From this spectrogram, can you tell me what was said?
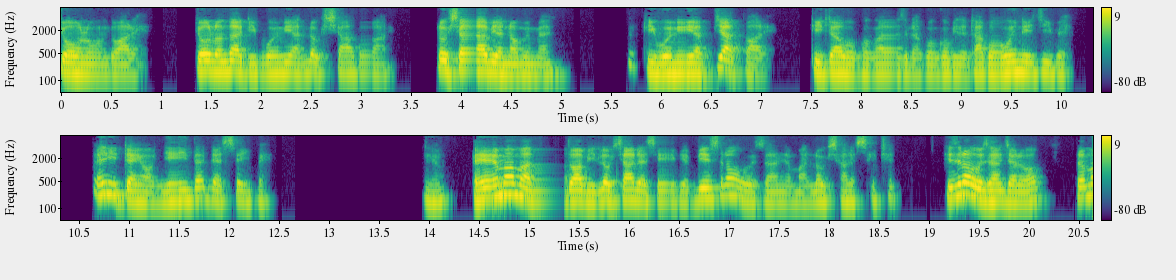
ကြော်လွန်သွားတယ်ကြော်လွန်တဲ့ဒီဘဝင်လေးကလှုပ်ရှားသွားတယ်လှုပ်ရှားပြန်တော့မှဒီဘဝင်လေးကပြတ်သွားတယ်တိတဘဘုံကဆိုတာဘုံကုန်ပြီဒါဘဝင်လေးကြီးပဲအဲ့ဒီတိုင်အောင်ငြိမ်သက်တဲ့စိတ်ပဲနော်ဘယ်မှမသွားပြီးလှုပ်ရှားတဲ့စိတ်ဖြစ်ပြေစရဝဇာညမှာလှုပ်ရှားတဲ့စိတ်ဖြစ်ပြေစရဝဇာကြတော့ ပထမ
